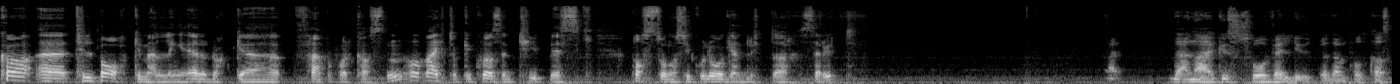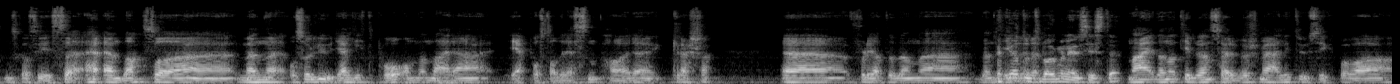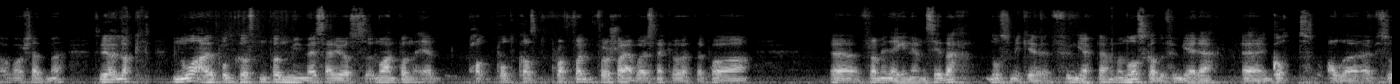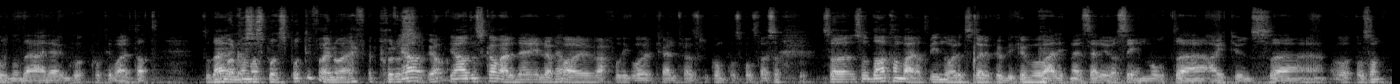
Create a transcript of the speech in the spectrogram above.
Hva eh, tilbakemeldinger er det dere får på podkasten, og vet dere hvordan en typisk pastoren og psykologen lytter ser ut? Nei, den er jo ikke så veldig utbredt, den podkasten, skal sies eh, enda. Så, eh, men eh, også lurer jeg litt på om den der e-postadressen har krasja. Eh, fordi at den, den Jeg har ikke hatt tilbakemelding i det siste? Nei, den har tilhørt en server som jeg er litt usikker på hva, hva skjedde med. Så vi har lagt Nå er jo podkasten på en mye mer seriøs Nå er den på en podkastplattform. Før så har jeg bare snekra dette på Eh, fra min egen hjemmeside, noe som ikke fungerte. Men nå skal det fungere godt, alle episodene. Det er eh, godt, ivaretatt. Så der man også på Spotify nå? Jeg prøvde ja, ja. ja, det skal være det i løpet av i hvert fall i går kveld. før jeg skulle komme på Spotify. Så, så, så, da kan det være at vi når et større publikum og være litt mer seriøse inn mot uh, iTunes uh, og, og sånn.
